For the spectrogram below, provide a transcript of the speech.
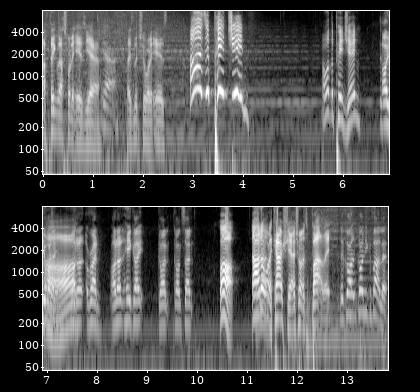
I think that's what it is. Yeah, Yeah. that's literally what it is. Ah, oh, it's a pigeon. I want the pigeon. Oh, you want Aw. it? Hold on, run. Hold on, here, go. Go on, go on, son. What? No, I don't want to catch it. I just wanted to battle it. No, go on, go on, you can battle it.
